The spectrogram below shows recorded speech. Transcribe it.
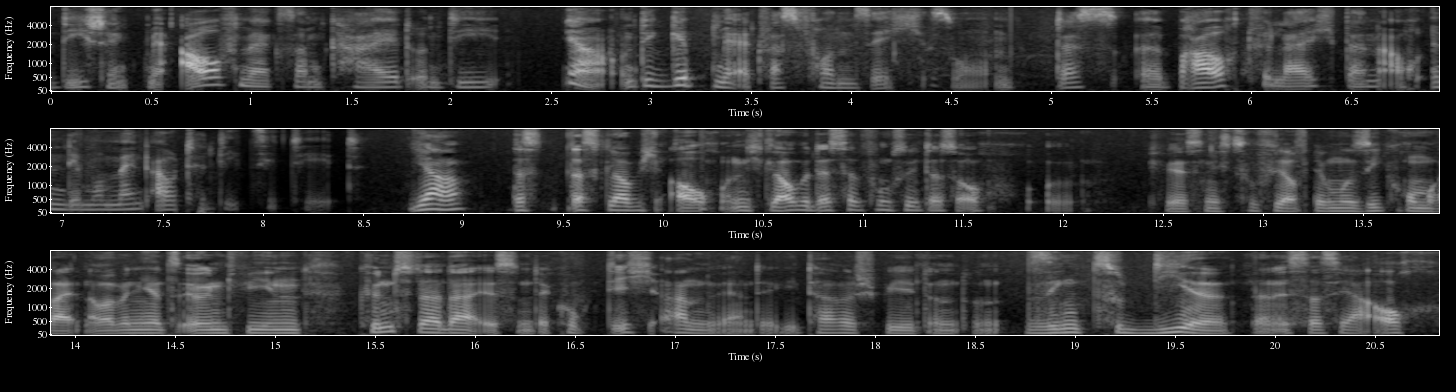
die schenkt mir Aufmerksamkeit und die ja und die gibt mir etwas von sich so und das äh, braucht vielleicht dann auch in dem Moment Authentizität. Ja, das das glaube ich auch und ich glaube deshalb funktioniert das auch äh, ich will jetzt nicht zu viel auf der Musik rumreiten, aber wenn jetzt irgendwie ein Künstler da ist und der guckt dich an, während der Gitarre spielt und, und singt zu dir, dann ist das ja auch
